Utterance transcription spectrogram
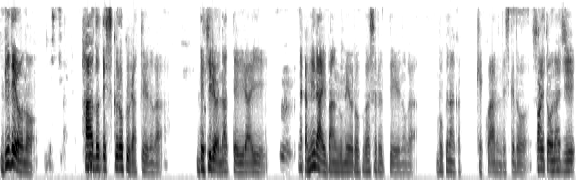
ビデオのハードディスク録画っていうのができるようになって以来、うん。なんか見ない番組を録画するっていうのが僕なんか結構あるんですけど、それと同じ、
